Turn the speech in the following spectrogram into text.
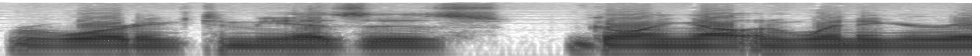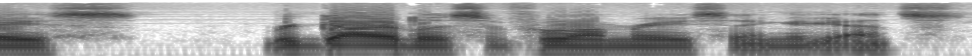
rewarding to me as is going out and winning a race regardless of who I'm racing against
